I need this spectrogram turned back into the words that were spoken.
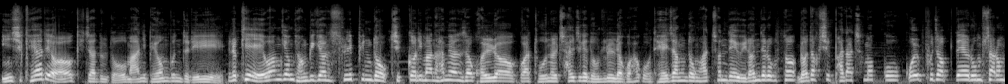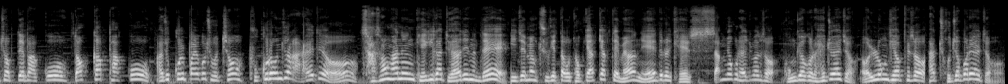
인식해야 돼요. 기자들도 많이 배운 분들이 이렇게 애완견 경비견 슬리핑독 짓거리만 하면서 권력과 돈을 찰지게 노리려고 하고 대장동 화천대 이런 데로부터 몇 억씩 받아 처먹고 골프 접대 룸사롱 접대 받고 떡값 받고 아주 꿀 빨고 좋죠. 부끄러운 줄 알아야 돼요. 사성하는 계기가 돼야 되는데 이재명 주겠다고 더 깍깍대면 얘들을 개 쌍욕을 해주면서 공격을 해줘야죠. 언론 개혁해서 다 조져버려야죠.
